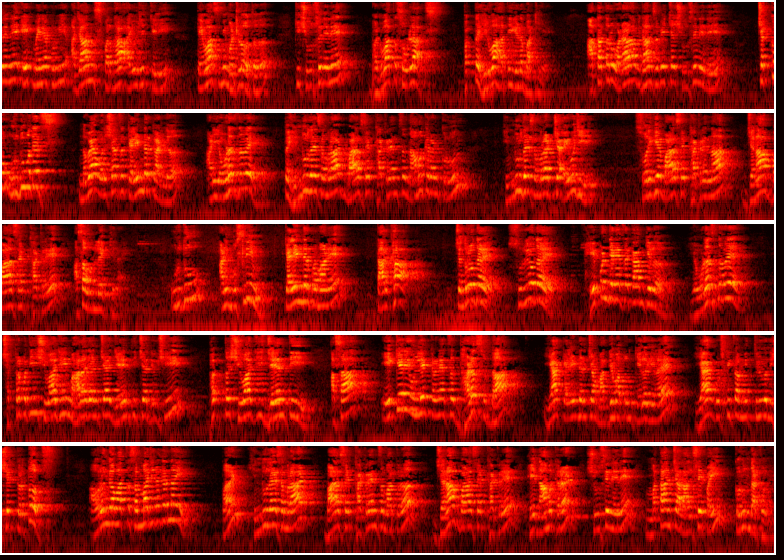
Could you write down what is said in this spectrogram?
शिवसेनेने एक महिन्यापूर्वी अजान स्पर्धा आयोजित केली तेव्हाच मी म्हटलं होतं की शिवसेनेने भगवा तर सोडलाच फक्त हिरवा हाती घेणं बाकी आहे. आता तर वडाळा विधानसभेच्या शिवसेनेने चक्क उर्दूमध्येच नव्या वर्षाचं कॅलेंडर काढलं आणि एवढंच नव्हे तर हिंदुहृदय सम्राट बाळासाहेब ठाकरेंचं नामकरण करून हिंदुहृदय सम्राटच्या ऐवजी स्वर्गीय बाळासाहेब ठाकरेंना जनाब बाळासाहेब ठाकरे असा उल्लेख केला आहे उर्दू आणि मुस्लिम कॅलेंडर प्रमाणे तारखा चंद्रोदय सूर्योदय हे पण देण्याचं काम केलं. एवढंच नव्हे छत्रपती शिवाजी महाराजांच्या जयंतीच्या दिवशी फक्त शिवाजी जयंती असा एकेरी उल्लेख करण्याचं धाडस सुद्धा या कॅलेंडरच्या माध्यमातून केलं गेलंय. या गोष्टीचा मी तीव्र निषेध करतोच. औरंगाबादचं संभाजीनगर नाही पण हिंदुहृदय सम्राट बाळासाहेब ठाकरेंचं मात्र जनाब बाळासाहेब ठाकरे हे नामकरण शिवसेनेने मतांच्या लालसेपायी करून दाखवलंय.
